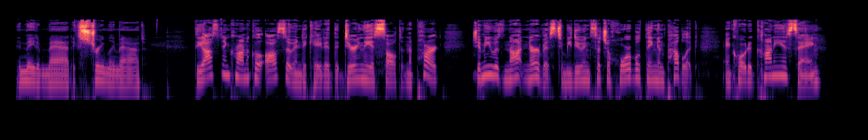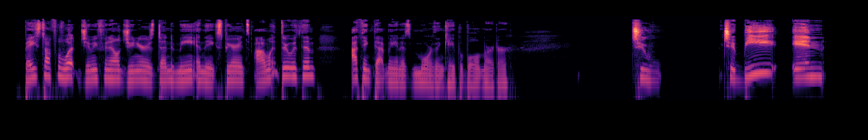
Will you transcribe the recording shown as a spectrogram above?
It made him mad, extremely mad. The Austin Chronicle also indicated that during the assault in the park, Jimmy was not nervous to be doing such a horrible thing in public and quoted Connie as saying, Based off of what Jimmy Fennell Jr. has done to me and the experience I went through with him, I think that man is more than capable of murder. to to be in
